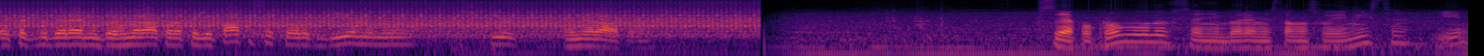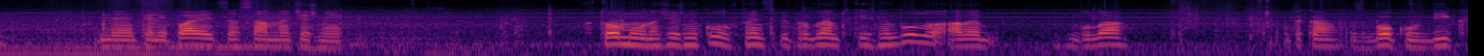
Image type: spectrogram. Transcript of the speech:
як так буде ремінь до генератора теліпатися, то розб'є мені шків генератора. Все попробували, все ніби ремінь став на своє місце і не теліпається сам натяжник. Тому натяжнику, в принципі, проблем таких не було, але була така з боку в бік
